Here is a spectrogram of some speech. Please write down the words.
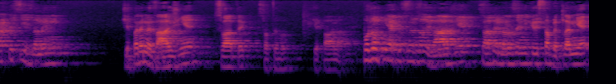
praktické znamení, že bereme vážně svátek svatého Štěpána. Podobně jako jsme vzali vážně svátek narození Krista v Betlemě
